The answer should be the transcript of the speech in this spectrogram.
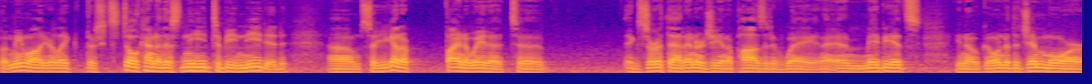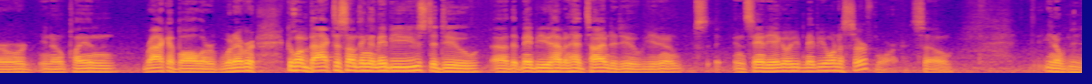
but meanwhile, you're like, there's still kind of this need to be needed. Um, so you got to find a way to, to exert that energy in a positive way. And, and, maybe it's, you know, going to the gym more or, you know, playing racquetball or whatever, going back to something that maybe you used to do uh, that maybe you haven't had time to do. You know, in San Diego, maybe you want to surf more. So you know, yeah.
